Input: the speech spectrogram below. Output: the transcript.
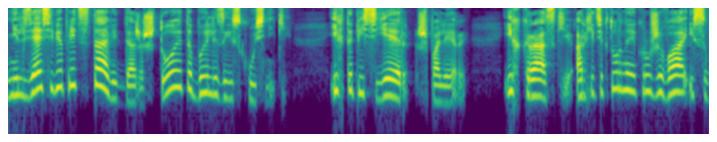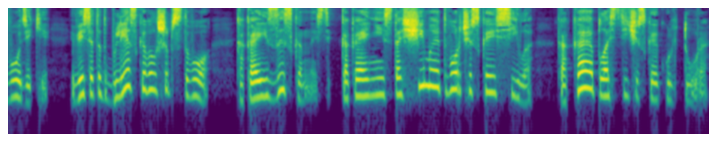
Нельзя себе представить даже, что это были за искусники. Их тописьер, шпалеры, их краски, архитектурные кружева и сводики, весь этот блеск и волшебство, какая изысканность, какая неистощимая творческая сила, какая пластическая культура.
